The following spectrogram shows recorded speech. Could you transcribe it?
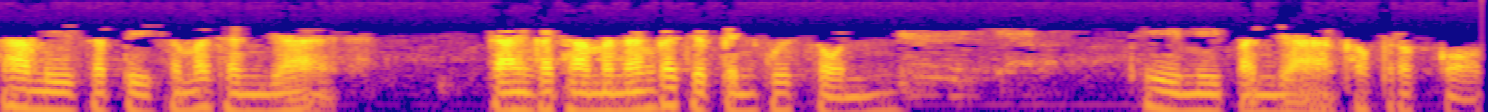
ถ้ามีสติสมัชัญญะ การกระทำมันนั้นก็จะเป็นกุศล ที่มีปัญญาเข้าประกอบ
